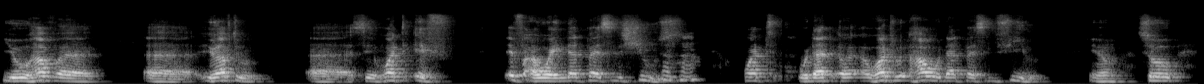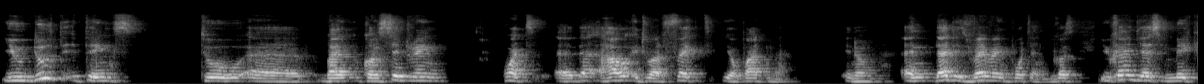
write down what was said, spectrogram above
You have a, uh, you have to uh, say, what if, if I were in that person's shoes, mm-hmm. what would that, uh, what, would, how would that person feel? You know, so you do th- things to uh, by considering what uh, that, how it will affect your partner. You know, and that is very very important because you can't just make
